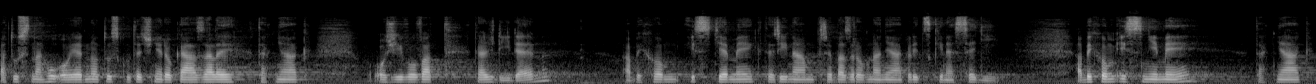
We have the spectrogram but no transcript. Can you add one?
a tu snahu o jednotu skutečně dokázali tak nějak oživovat každý den, abychom i s těmi, kteří nám třeba zrovna nějak lidsky nesedí, abychom i s nimi tak nějak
